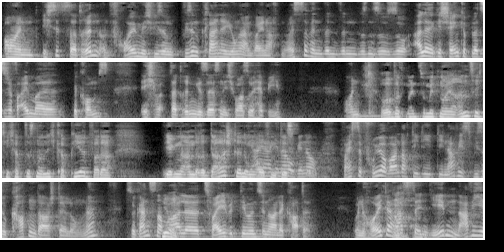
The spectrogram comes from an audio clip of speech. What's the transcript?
Und ich sitze da drin und freue mich wie so, ein, wie so ein kleiner Junge an Weihnachten, weißt du, wenn, wenn, wenn, wenn so, so alle Geschenke plötzlich auf einmal bekommst. Ich war da drin gesessen, ich war so happy. Und Aber was meinst du mit neuer Ansicht? Ich habe das noch nicht kapiert. War da irgendeine andere Darstellung ja, auf ja, dem genau, Display? genau. Weißt du, früher waren doch die, die, die Navis wie so Kartendarstellungen, ne? So ganz normale ja. zweidimensionale Karte. Und heute Aha. hast du in jedem Navi,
